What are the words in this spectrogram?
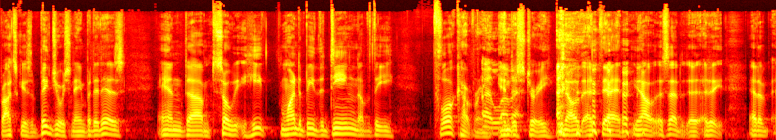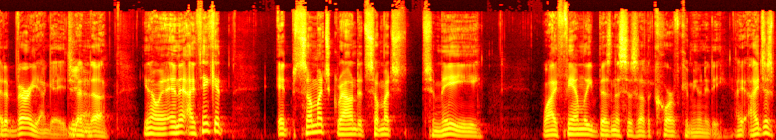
Brodsky is a big Jewish name, but it is. And um, so he wanted to be the dean of the floor covering I love it. industry. You know, at that, you know, at a, at a at a very young age, Yeah. and uh, you know, and, and I think it it so much grounded so much to me why family businesses are the core of community. I, I just,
